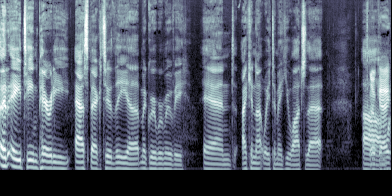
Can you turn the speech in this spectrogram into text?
an A team parody aspect to the uh, MacGruber movie, and I cannot wait to make you watch that. Um, okay.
